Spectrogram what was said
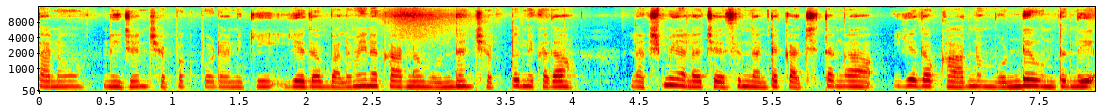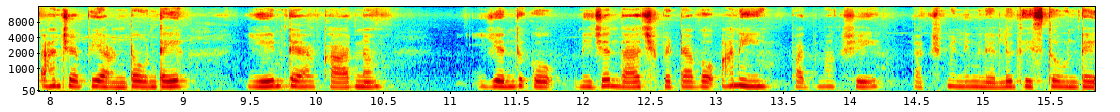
తను నిజం చెప్పకపోవడానికి ఏదో బలమైన కారణం ఉందని చెప్తుంది కదా. లక్ష్మి అలా చేసిందంటే ఖచ్చితంగా ఏదో కారణం ఉండే ఉంటుంది అని చెప్పి అంటూ ఉంటే ఏంటి ఆ కారణం? ఎందుకు నిజం దాచిపెట్టావో అని పద్మాక్షి లక్ష్మిని నిలదీస్తూ ఉంటే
